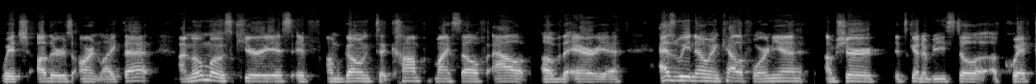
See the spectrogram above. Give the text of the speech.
which others aren't like that. I'm almost curious if I'm going to comp myself out of the area as we know in California, I'm sure it's going to be still a, quick,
